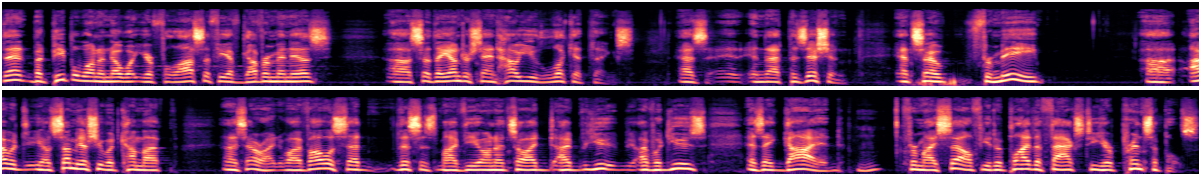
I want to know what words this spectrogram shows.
then but people want to know what your philosophy of government is uh, so they understand how you look at things as in that position and so for me uh, i would you know some issue would come up and i say all right well i've always said this is my view on it so i i, I would use as a guide for myself you'd apply the facts to your principles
